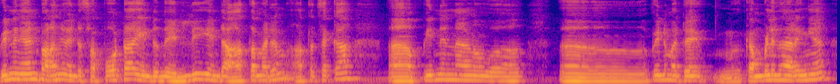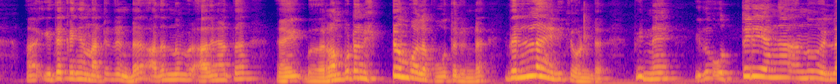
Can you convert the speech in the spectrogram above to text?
പിന്നെ ഞാൻ പറഞ്ഞു എന്റെ സപ്പോട്ട എന്റെ നെല്ലി എന്റെ ആത്തമരം ആത്തച്ചക്ക പിന്നെന്നാണ് പിന്നെ മറ്റേ കമ്പിളി നാരങ്ങ ഇതൊക്കെ ഞാൻ നട്ടിട്ടുണ്ട്. അതൊന്നും അതിനകത്ത് റംബുട്ടാൻ ഇഷ്ടം പോലെ പൂത്തിട്ടുണ്ട്. ഇതെല്ലാം എനിക്കുണ്ട്. പിന്നെ ഇത് ഒത്തിരി അങ്ങ് ഒന്നുമില്ല.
